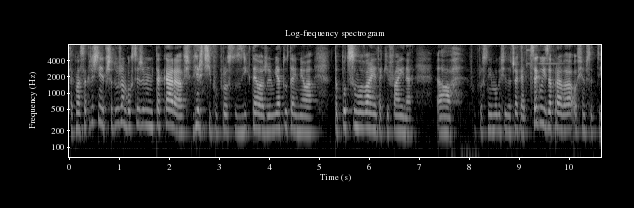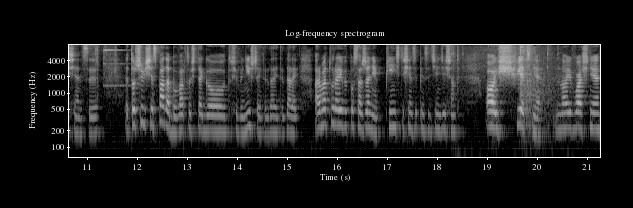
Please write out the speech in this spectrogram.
Tak masakrycznie przedłużam, bo chcę, żeby mi ta kara śmierci po prostu zniknęła, żebym ja tutaj miała to podsumowanie takie fajne. Ach, prostu nie mogę się doczekać. Cegły i zaprawa 800 tysięcy. To oczywiście spada, bo wartość tego to się wyniszcza i tak dalej, i tak dalej. Armatura i wyposażenie 5590. Oj, świetnie. No i właśnie.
